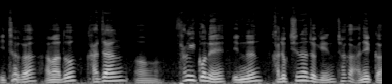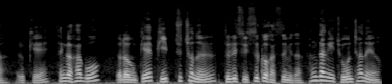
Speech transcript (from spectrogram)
이 차가 아마도 가장 어, 상위권에 있는 가족 친화적인 차가 아닐까 이렇게 생각하고 여러분께 빕 추천을 드릴 수 있을 것 같습니다. 상당히 좋은 차네요.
